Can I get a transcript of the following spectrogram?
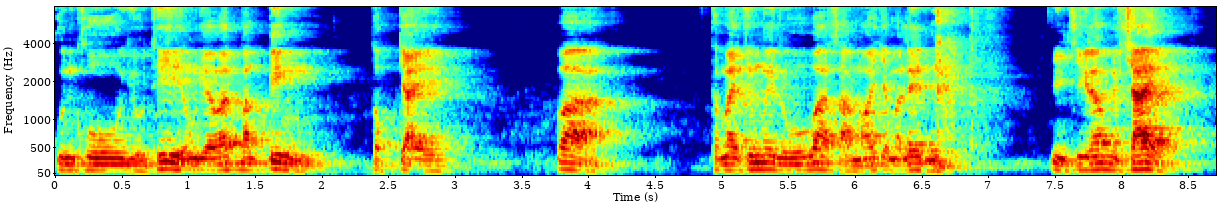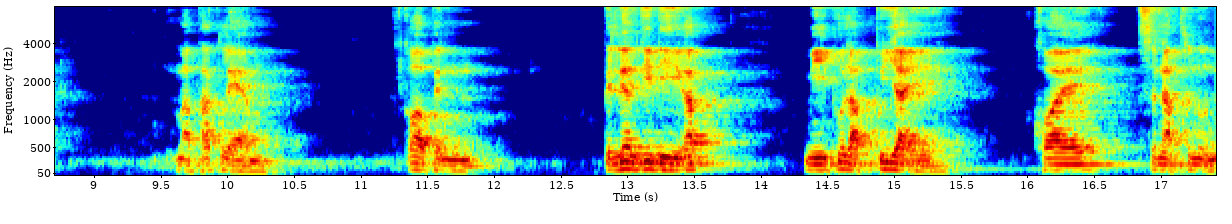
คุณครูอยู่ที่โรงเรียนวัดบางปิ้ง ตกใจว่าทำไมถึงไม่รู้ว่าสาวน้อยจะมาเล่น จริงๆแล้วไม่ใช่ มาพักแรม ก็เป็นเป็นเรื่องที่ดีครับ มีผู้หลักผู้ใหญ่ คอยสนับสนุน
